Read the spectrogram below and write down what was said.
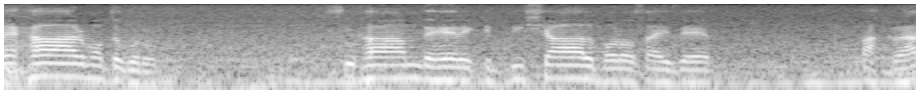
দেখার মতো গরু। সুঠাম দেহের একটি বিশাল বড় সাইজের পাকড়া।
